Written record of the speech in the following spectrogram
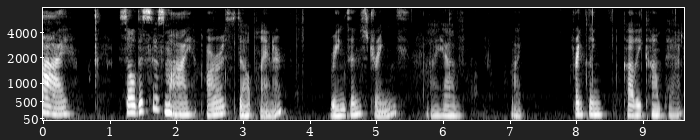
Hi, so this is my Aura Estelle planner, Rings and Strings. I have my Franklin Covey Compact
